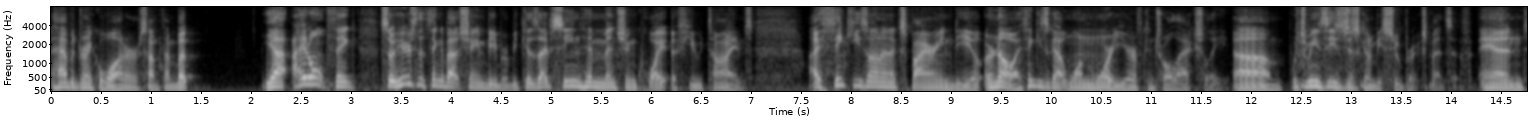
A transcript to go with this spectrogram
have a drink of water or something. But yeah, I don't think so. Here's the thing about Shane Bieber because I've seen him mentioned quite a few times. I think he's on an expiring deal, or no, I think he's got one more year of control actually, um, which means he's just going to be super expensive. And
